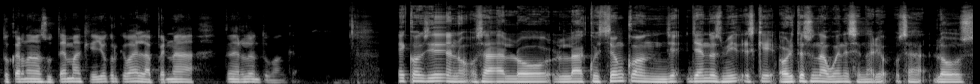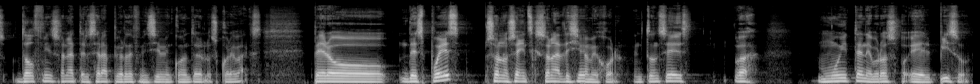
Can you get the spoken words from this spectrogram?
tocar nada más su tema que yo creo que vale la pena tenerlo en tu banca. Eh, considérenlo, o sea, la cuestión con Jendo Smith es que ahorita es un buen escenario, o sea, los Dolphins son la tercera peor defensiva en contra de los corebacks, pero después son los Saints que son la décima mejor, entonces, muy tenebroso el piso,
